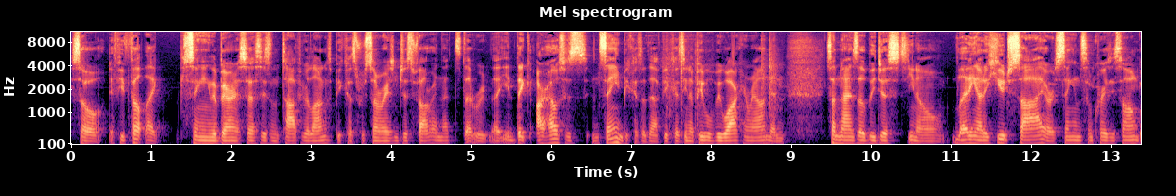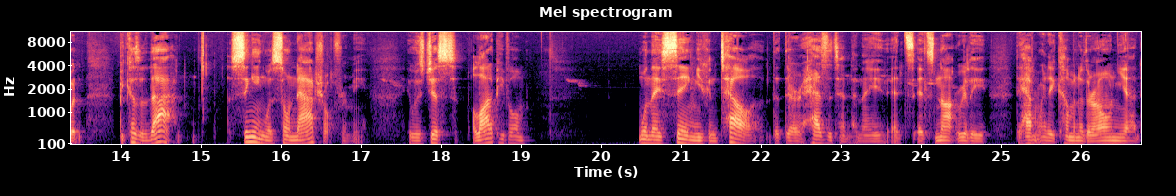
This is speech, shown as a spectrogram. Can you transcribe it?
so if you felt like singing the bare necessities on the top of your lungs because for some reason just felt right, and that's that. Like, our house is insane because of that. Because you know people will be walking around and sometimes they'll be just you know letting out a huge sigh or singing some crazy song, but because of that, singing was so natural for me. It was just a lot of people when they sing, you can tell that they're hesitant and they it's it's not really they haven't really come into their own yet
